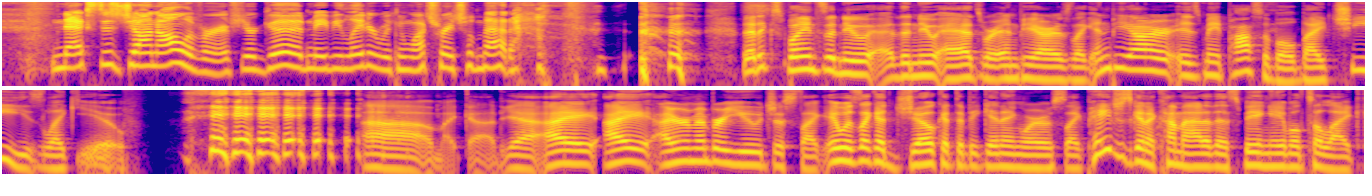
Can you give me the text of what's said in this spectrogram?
next is John Oliver. If you're good, maybe later we can watch Rachel Maddow. That explains the new the new ads where NPR is like NPR is made possible by cheese like you. oh my god yeah I, I i remember you just like it was like a joke at the beginning where it was like paige is gonna come out of this being able to like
